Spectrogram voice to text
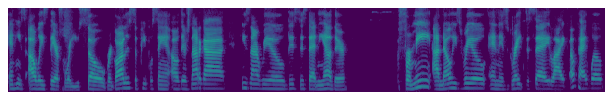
And he's always there for you. So regardless of people saying, oh, there's not a God, he's not real, this, this, that, and the other. For me, I know he's real, and it's great to say, like, okay, well,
